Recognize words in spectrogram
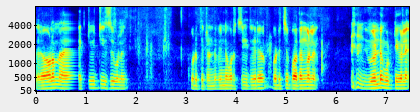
ധാരാളം ആക്ടിവിറ്റീസുകൾ കൊടുത്തിട്ടുണ്ട്. പിന്നെ കുറച്ച് ഇതുവരെ പഠിച്ച പദങ്ങൾ വീണ്ടും കുട്ടികളെ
